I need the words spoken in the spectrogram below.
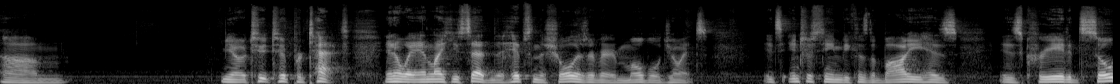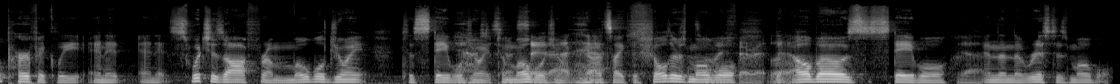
um you know to to protect in a way. And like you said the hips and the shoulders are very mobile joints. It's interesting because the body has is created so perfectly and it and it switches off from mobile joint to stable was joint to mobile joint. You know it's like the shoulders one of my mobile the elbows stable Yeah. and then the wrist is mobile.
